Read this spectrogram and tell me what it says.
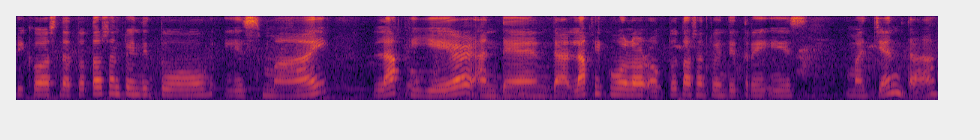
because the 2022 is my lucky year and then the lucky color of 2023 is magenta.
